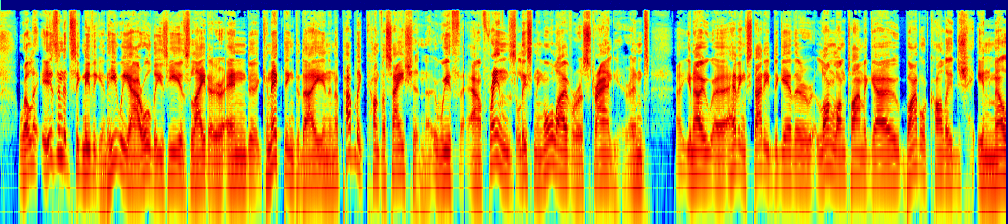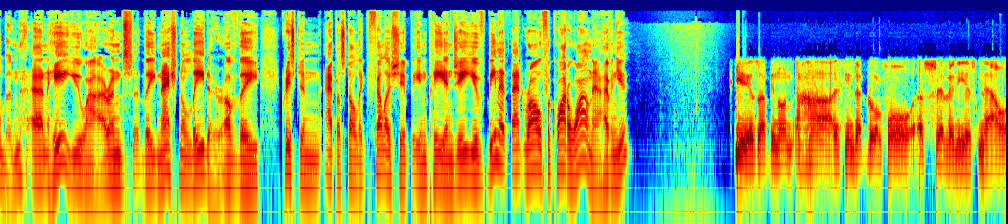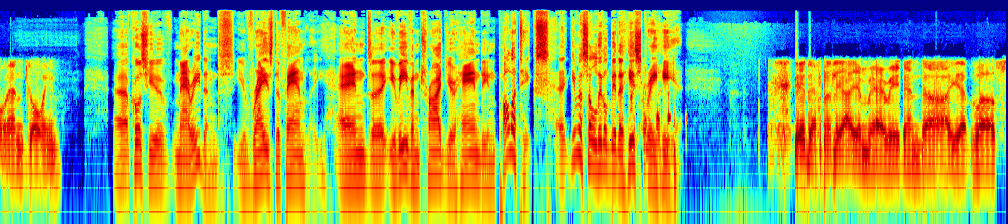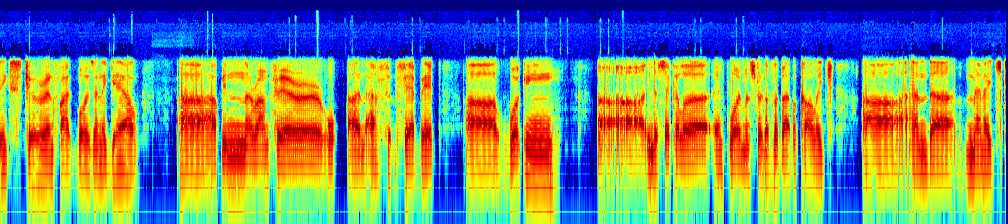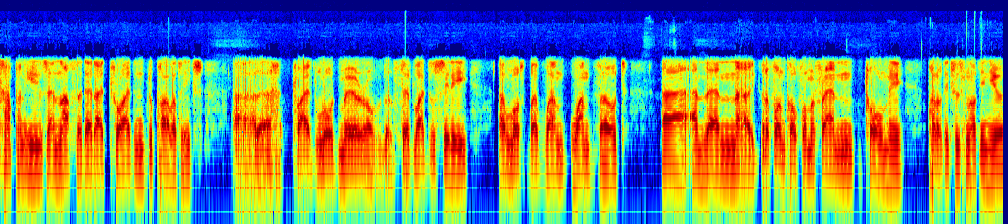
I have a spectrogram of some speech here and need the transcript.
well, isn't it significant? Here we are all these years later and uh, connecting today in, in a public conversation with our friends listening all over Australia. And uh, you know, uh, having studied together a long, long time ago, Bible College in Melbourne, and here you are, and the national leader of the Christian Apostolic Fellowship in PNG. You've been at that role for quite a while now, haven't you? Yes, I've been on uh, in that role for uh, seven years now and going. Uh, of course, you've married and you've raised a family, and uh, you've even tried your hand in politics. Uh, give us a little bit of history here. Yeah, definitely. I am married, and uh, I have uh, six children, five boys and a girl. Uh, I've been around fair a fair bit, working in the secular employment straight off the Bible College uh, and uh, managed companies. And after that, I tried into politics. Uh, tried Lord Mayor of the third largest city. I lost by one one vote, uh, and then I got a phone call from a friend. Told me politics is not in you.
